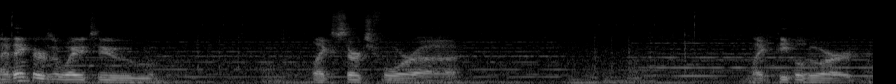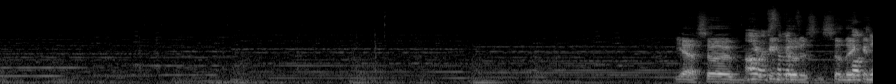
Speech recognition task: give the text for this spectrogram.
I think there's a way to like search for uh like people who are Yeah, so Oh, you can go to so they can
